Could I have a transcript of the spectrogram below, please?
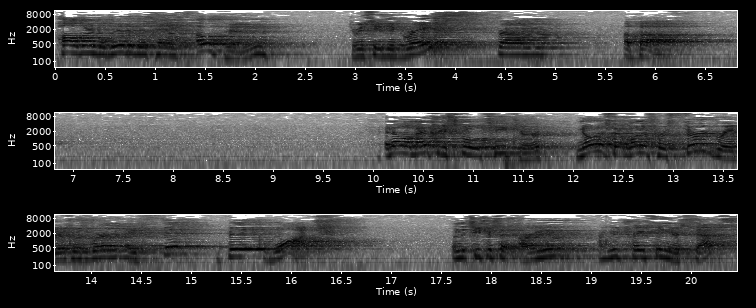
Paul learned to live with his hands open to receive the grace from above. An elementary school teacher noticed that one of her third graders was wearing a Fitbit watch. And the teacher said, Are you, are you tracing your steps?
